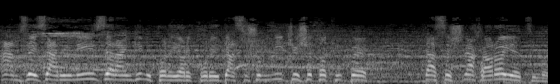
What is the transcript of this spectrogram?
حمزه زرینی زرنگی می‌کنه یار کره دستشو می‌کشه تا توپ دستش نخ برای تیم ما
